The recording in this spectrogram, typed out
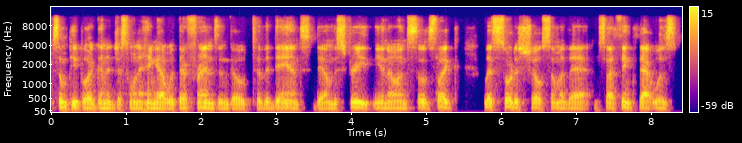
some people are going to just want to hang out with their friends and go to the dance down the street you know and so it's like let's sort of show some of that. So I think that was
